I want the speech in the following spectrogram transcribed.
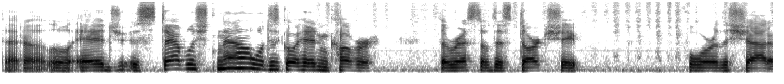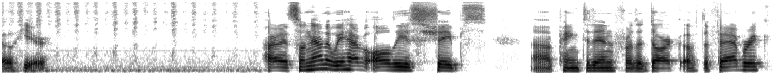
that uh, little edge established, now we'll just go ahead and cover the rest of this dark shape for the shadow here. Alright, so now that we have all these shapes uh, painted in for the dark of the fabric,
